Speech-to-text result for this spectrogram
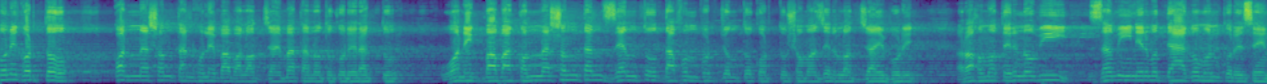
মনে করত, কন্যা সন্তান হলে বাবা লজ্জায় মাথা নত করে রাখত। অনেক বাবা কন্যা সন্তান জ্যান্ত দাফন পর্যন্ত করত সমাজের লজ্জায় পড়ে। রহমতের নবী জমিনের মধ্যে আগমন করেছেন,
